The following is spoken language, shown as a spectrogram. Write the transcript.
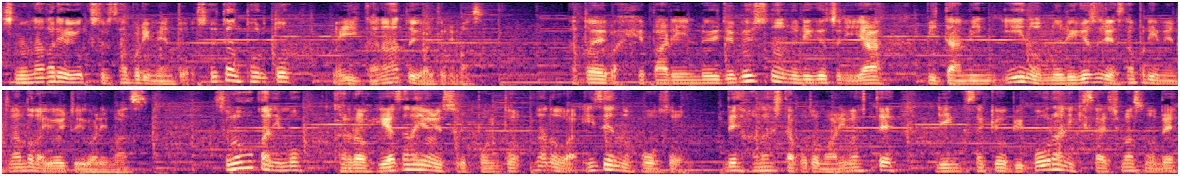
血の流れを良くするサプリメント、そういったのを取るといいかなと言われております。例えばヘパリン類似物質の塗り薬やビタミン E の塗り薬やサプリメントなどが良いと言われます。その他にも体を冷やさないようにするポイントなどは以前の放送で話したこともありまして、リンク先を備考欄に記載しますので、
